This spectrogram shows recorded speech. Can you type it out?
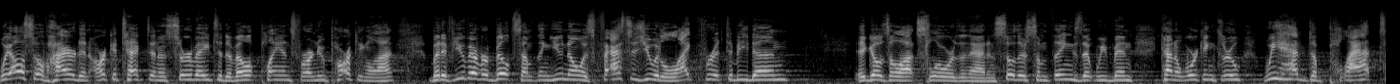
We also have hired an architect and a survey to develop plans for our new parking lot. But if you've ever built something, you know as fast as you would like for it to be done, it goes a lot slower than that. And so there's some things that we've been kind of working through. We had to plat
